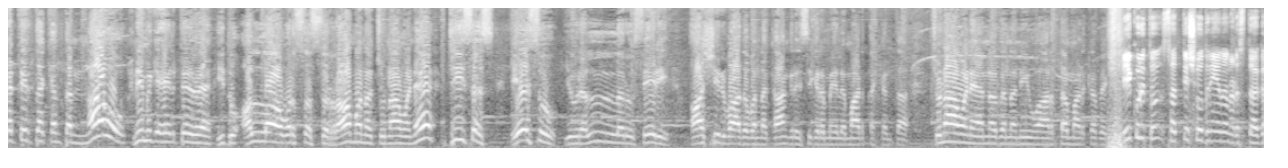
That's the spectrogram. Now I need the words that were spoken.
ಕಟ್ಟಿರ್ತಕ್ಕಂಥ ನಾವು ನಿಮಗೆ ಹೇಳ್ತೇವೆ, ಇದು ಅಲ್ಲಾ ವರ್ಸಸ್ ರಾಮನ ಚುನಾವಣೆ, ಜೀಸಸ್, ಏಸು, ಇವರೆಲ್ಲರೂ ಸೇರಿ ಆಶೀರ್ವಾದವನ್ನ ಕಾಂಗ್ರೆಸ್ಸಿಗರ ಮೇಲೆ ಮಾಡ್ತಕ್ಕಂಥ ಚುನಾವಣೆ ಅನ್ನೋದನ್ನ ನೀವು ಅರ್ಥ ಮಾಡ್ಕೋಬೇಕು. ಈ ಕುರಿತು ಸತ್ಯಶೋಧನೆಯನ್ನು ನಡೆಸಿದಾಗ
